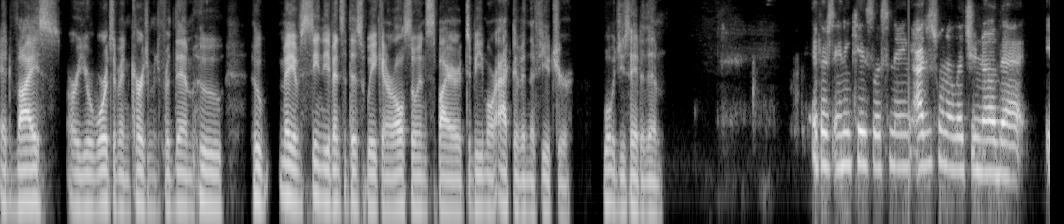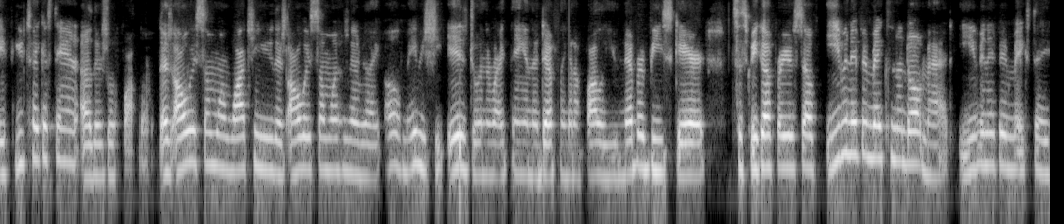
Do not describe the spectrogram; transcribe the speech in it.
advice or your words of encouragement for them who who may have seen the events of this week and are also inspired to be more active in the future? What would you say to them? If there's any kids listening, I just want to let you know that if you take a stand, others will follow. There's always someone watching you. There's always someone who's going to be like, oh, maybe she is doing the right thing, and they're definitely going to follow you. Never be scared to speak up for yourself, even if it makes an adult mad, even if it makes the.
